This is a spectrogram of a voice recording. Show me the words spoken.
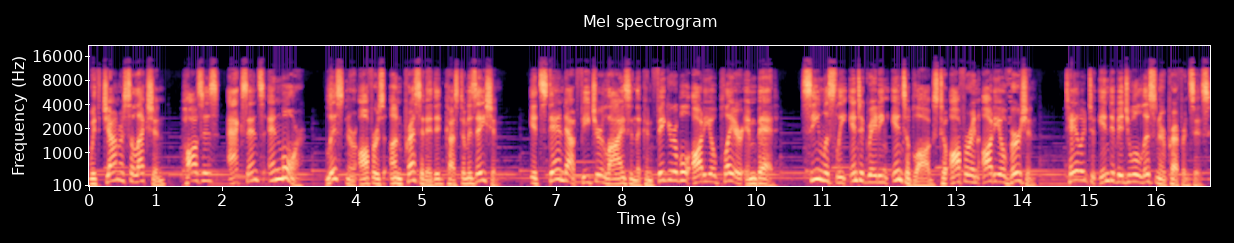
With genre selection, pauses, accents, and more, Listnr offers unprecedented customization. Its standout feature lies in the configurable audio player embed, seamlessly integrating into blogs to offer an audio version tailored to individual listener preferences.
